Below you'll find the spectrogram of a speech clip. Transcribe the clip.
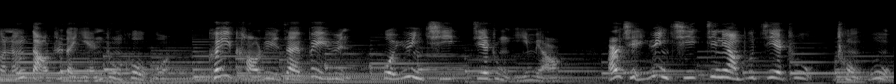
可能导致的严重后果，可以考虑在备孕或孕期接种疫苗，而且孕期尽量不接触宠物。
